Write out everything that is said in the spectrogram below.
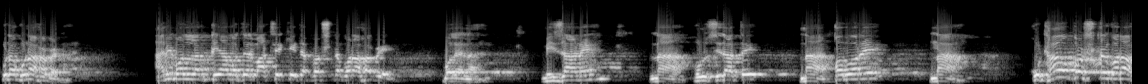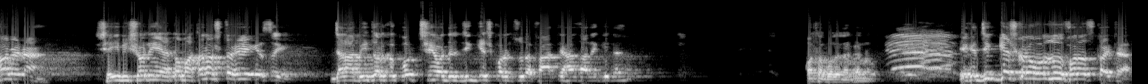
কোনো গুণা হবে না। আমি বললাম, কেয়ামতের মাঠে কি এটা প্রশ্ন করা হবে? বলে না। মিজানে? না। পুলসিরাতে না। কবরে? না। কোথাও প্রশ্ন করা হবে না। সেই বিষয় নিয়ে এত মাথা নষ্ট হয়ে গেছে। যারা বিতর্ক করছে, ওদের জিজ্ঞেস করেন, সুরা ফাতেহা জানে কিনা? কথা বলে না কেন? একে জিজ্ঞেস করে অজু খরচ কয়টা?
